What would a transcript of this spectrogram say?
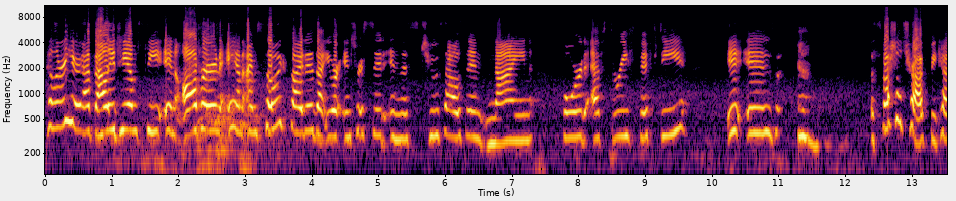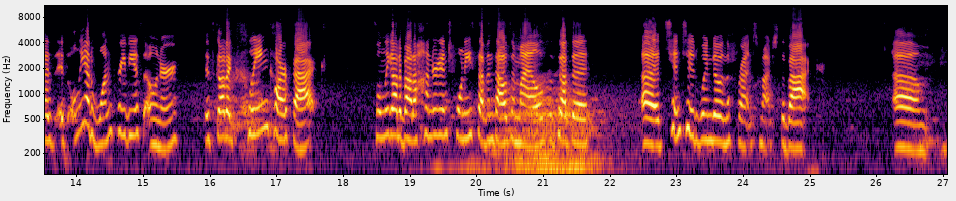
Hilary here at Valley GMC in Auburn, and I'm so excited that you are interested in this 2009 Ford F350. It is a special truck because it's only had one previous owner. It's got a clean Carfax. It's only got about 127,000 miles. It's got the uh, tinted window in the front to match the back. Um,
